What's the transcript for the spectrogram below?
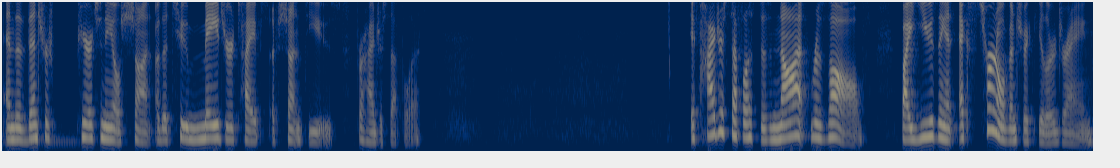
and the ventroperitoneal shunt are the two major types of shunts used for hydrocephalus. If hydrocephalus does not resolve by using an external ventricular drain,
